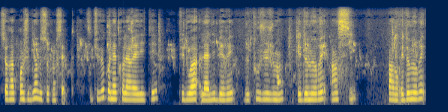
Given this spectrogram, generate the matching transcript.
se rapproche bien de ce concept. Si tu veux connaître la réalité, tu dois la libérer de tout jugement et demeurer ainsi, pardon, et demeurer,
